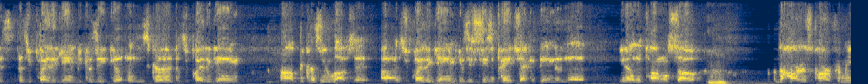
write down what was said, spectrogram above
Is, does he play the game because he good, he's good? Does he play the game uh, because he loves it? Uh, does he play the game because he sees a paycheck at the end of the you know the tunnel? So. Mm-hmm. The hardest part for me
